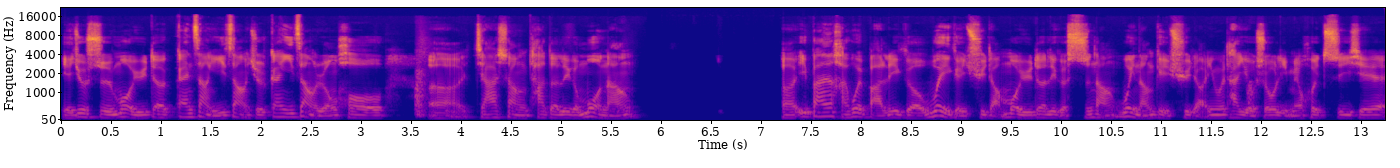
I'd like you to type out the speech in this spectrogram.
也就是墨鱼的肝脏、胰脏，就是肝胰脏，然后呃加上它的那个墨囊，呃，一般还会把那个胃给去掉，墨鱼的那个食囊、胃囊给去掉，因为它有时候里面会吃一些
